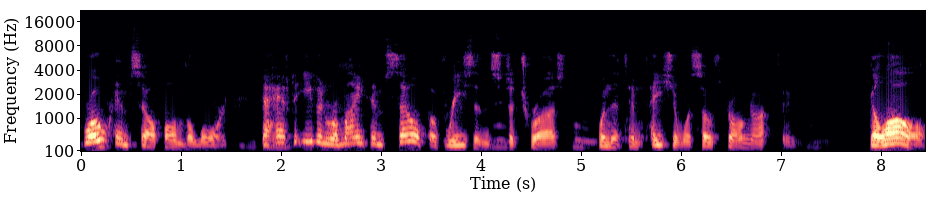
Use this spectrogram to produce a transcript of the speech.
throw himself on the Lord, to mm-hmm. have to even remind himself of reasons mm-hmm. to trust when the temptation was so strong not to. Galal,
